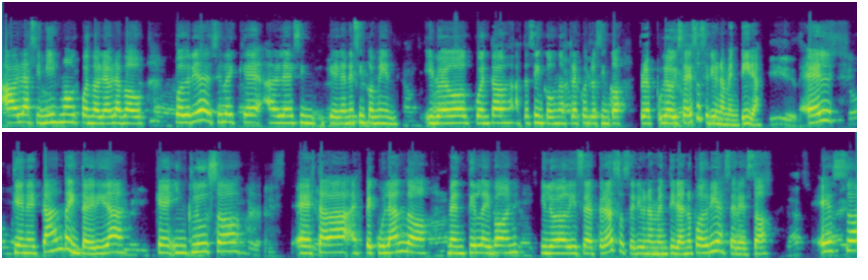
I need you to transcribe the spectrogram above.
habla a sí mismo cuando le habla a Bow. Podría decirle que, hablé que gané 5 mil y luego cuenta hasta 5, 1, 3, 4, 5, pero luego dice, eso sería una mentira. Él tiene tanta integridad que incluso estaba especulando mentirle a Yvonne y luego dice, pero eso sería una mentira, no podría ser eso. Eso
